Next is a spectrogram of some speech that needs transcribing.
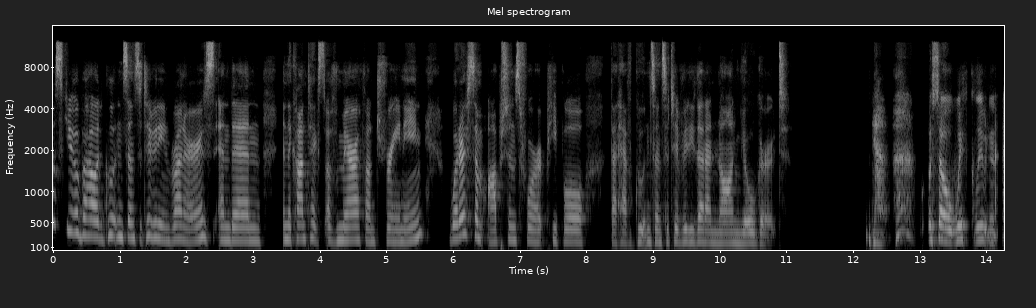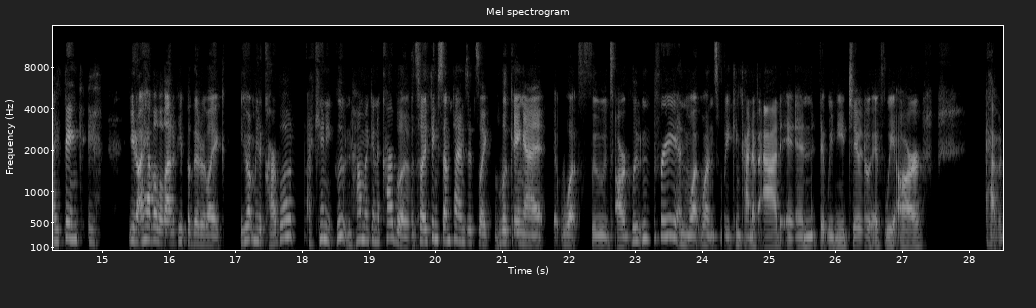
ask you about gluten sensitivity in runners, and then in the context of marathon training, what are some options for people that have gluten sensitivity that are non-yogurt? Yeah, so with gluten, I think you know, I have a lot of people that are like, you want me to carb load? I can't eat gluten. How am I going to carb load? So I think sometimes it's like looking at what foods are gluten free and what ones we can kind of add in that we need to if we are have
